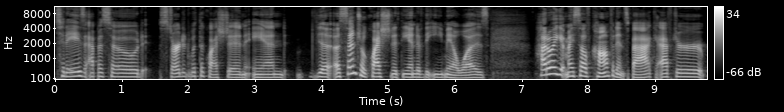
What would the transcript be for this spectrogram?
today's episode started with the question, and the essential question at the end of the email was How do I get my self confidence back after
